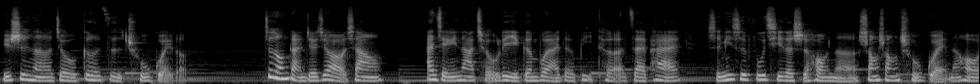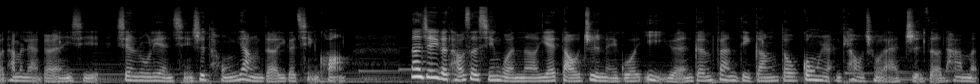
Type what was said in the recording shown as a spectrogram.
于是呢，就各自出轨了。这种感觉就好像。安吉丽娜·裘丽跟布莱德·彼特在拍《史密斯夫妻》的时候呢，双双出轨，然后他们两个人一起陷入恋情，是同样的一个情况。那这个桃色新闻呢，也导致美国议员跟梵蒂冈都公然跳出来指责他们，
